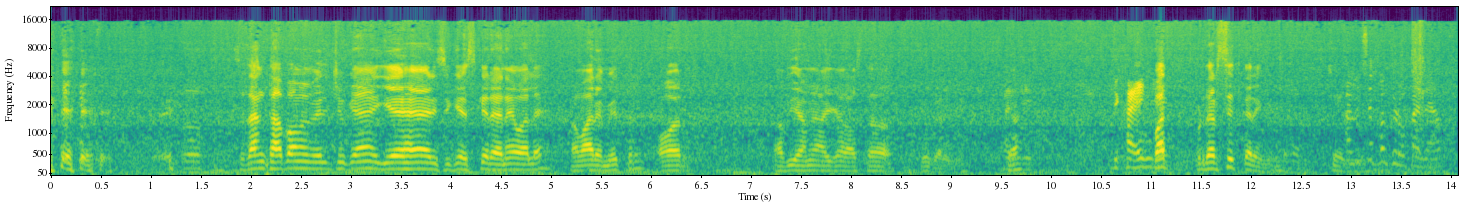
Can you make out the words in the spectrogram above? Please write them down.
सदांग थापा में मिल चुके हैं। ये है ऋषिकेश के रहने वाले हमारे मित्र और अभी हमें आगे का रास्ता वो करेंगे। क्या? दिखाएँगे। पथ प्रदर्शित करेंगे। अब इसे पकड़ो पहले आप।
